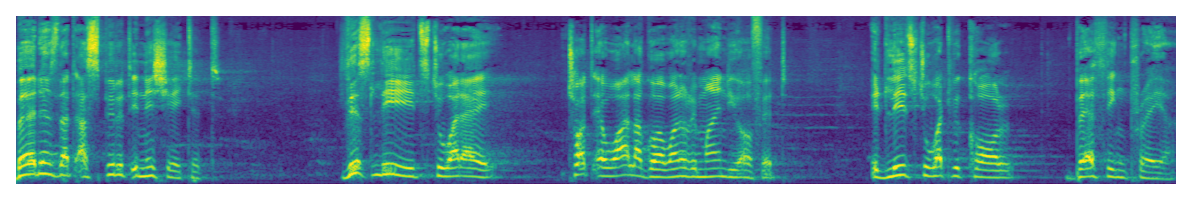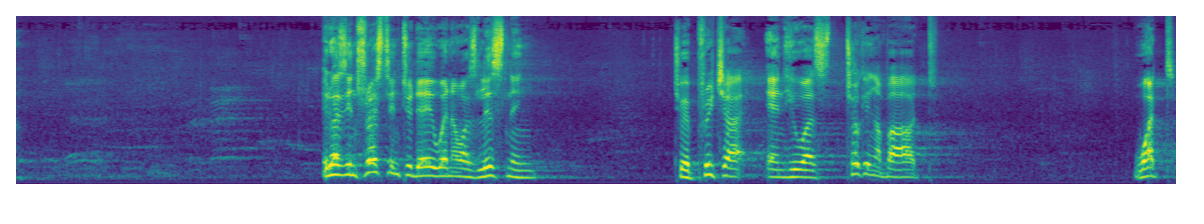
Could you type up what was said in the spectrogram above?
burdens that are spirit initiated, this leads to what I taught a while ago. I want to remind you of it. It leads to what we call birthing prayer. It was interesting today when I was listening to a preacher and he was talking about what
